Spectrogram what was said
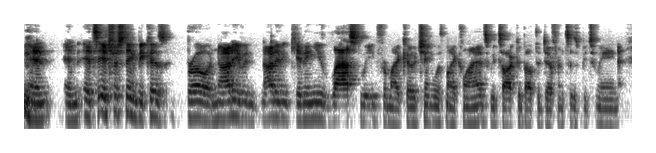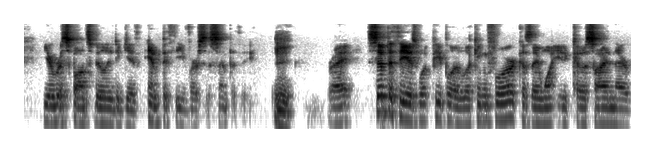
and and it's interesting because, bro, not even not even kidding you. Last week for my coaching with my clients, we talked about the differences between your responsibility to give empathy versus sympathy. Mm. Right? Sympathy is what people are looking for because they want you to co-sign their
